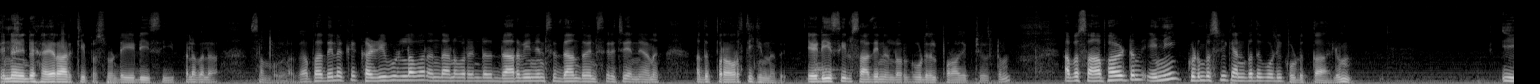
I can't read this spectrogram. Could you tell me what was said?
പിന്നെ അതിന്റെ ഹൈറാർക്കി പ്രശ്നമുണ്ട് എ ഡി സി പല പല സംഭവങ്ങളൊക്കെ. അപ്പോൾ അതിലൊക്കെ കഴിവുള്ളവർ എന്താണ് പറയേണ്ടത്? ഡാർവീനിയൻ സിദ്ധാന്തം അനുസരിച്ച് തന്നെയാണ് അത് പ്രവർത്തിക്കുന്നത്. എ ഡി സിയിൽ സ്വാധീനമുള്ളവർക്ക് കൂടുതൽ പ്രോജക്റ്റ് കിട്ടും. അപ്പോൾ സ്വാഭാവികമായിട്ടും ഇനി കുടുംബശ്രീക്ക് അൻപത് കോടി കൊടുത്താലും ഈ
